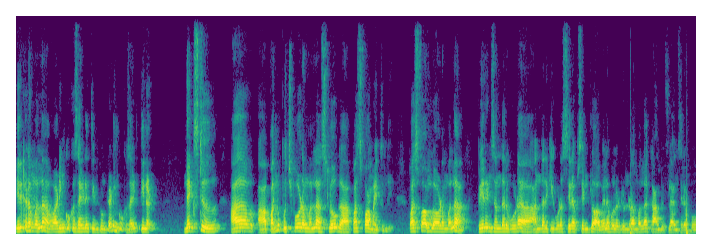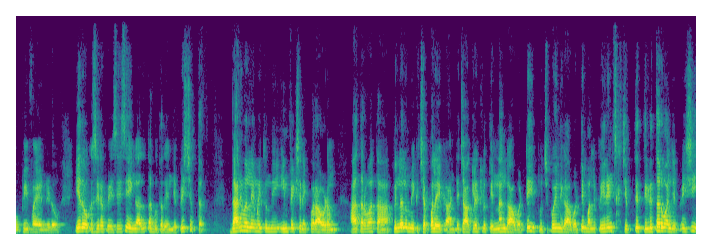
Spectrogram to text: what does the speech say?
ఇరకడం వల్ల వాడు ఇంకొక సైడే తింటుంటాడు ఇంకొక సైడ్ తినడు. నెక్స్ట్ ఆ ఆ పన్ను పుచ్చిపోవడం వల్ల స్లోగా పస్ ఫామ్ అవుతుంది. పస్ ఫామ్ కావడం వల్ల పేరెంట్స్ అందరూ కూడా అందరికీ కూడా సిరప్స్ ఇంట్లో అవైలబిలిటీ ఉండడం వల్ల Combiflam syrup P five hundred ఏదో ఒక సిరప్ వేసేసి ఏం కాదు తగ్గుతుంది అని చెప్పేసి చెప్తారు. దానివల్ల ఏమవుతుంది ఇన్ఫెక్షన్ ఎక్కువ రావడం ఆ తర్వాత పిల్లలు మీకు చెప్పలేక అంటే చాక్లెట్లు తిన్నాం కాబట్టి పుచ్చిపోయింది కాబట్టి మళ్ళీ పేరెంట్స్కి చెప్తే తిడతారు అని చెప్పేసి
